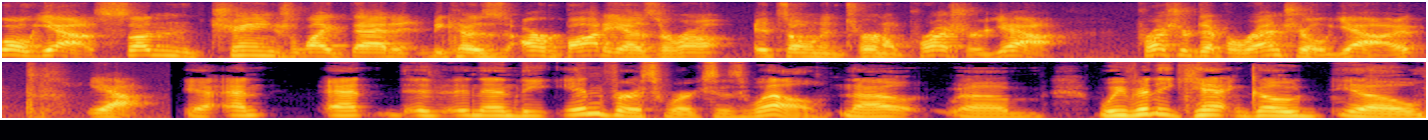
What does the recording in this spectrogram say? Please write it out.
Well, yeah, sudden change like that because our body has own, its own internal pressure. Yeah, pressure differential. Yeah, it, yeah. Yeah, and and and then the inverse works as well. Now um, we really can't go, you know,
